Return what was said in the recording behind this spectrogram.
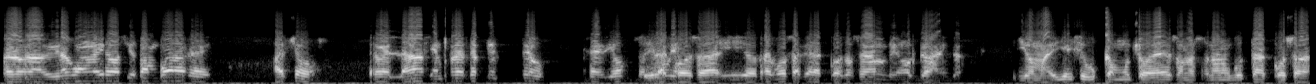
pero la vida con ellos ha sido tan buena que, ha hecho, de verdad, siempre desde el principio se dio. sí, las cosas, y otra cosa que las cosas sean bien orgánicas. Y Omar y se busca mucho de eso, nosotros no nos gustan las cosas,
